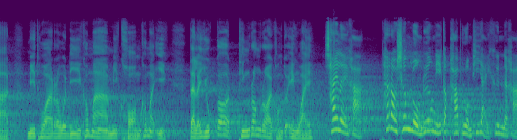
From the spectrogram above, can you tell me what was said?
าสตร์ มีทวารวดีเข้ามามีขอมเข้ามาอีก แต่ละยุคก็ทิ้งร่องรอยของตัวเองไว้ ใช่เลยค่ะ ถ้าเราเชื่อมโยงเรื่องนี้กับภาพรวมที่ใหญ่ขึ้นนะคะ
